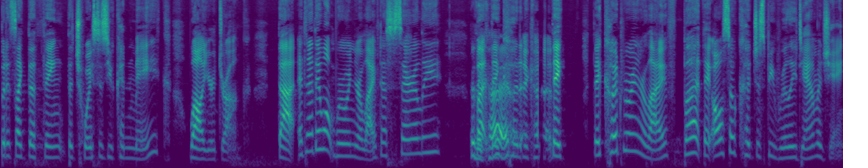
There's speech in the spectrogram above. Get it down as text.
but it's like the thing the choices you can make while you're drunk that and they won't ruin your life necessarily but, they, could. they could they they could ruin your life but they also could just be really damaging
